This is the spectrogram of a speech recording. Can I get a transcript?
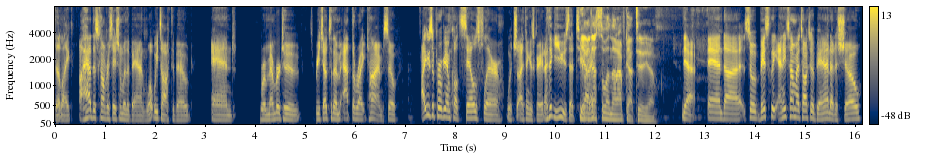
that like I had this conversation with a band, what we talked about, and remember to, to reach out to them at the right time. So I use a program called SalesFlare, which I think is great. I think you use that too. yeah, right? that's the one that I've got too. Yeah. Yeah. And uh, so basically, anytime I talk to a band at a show,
